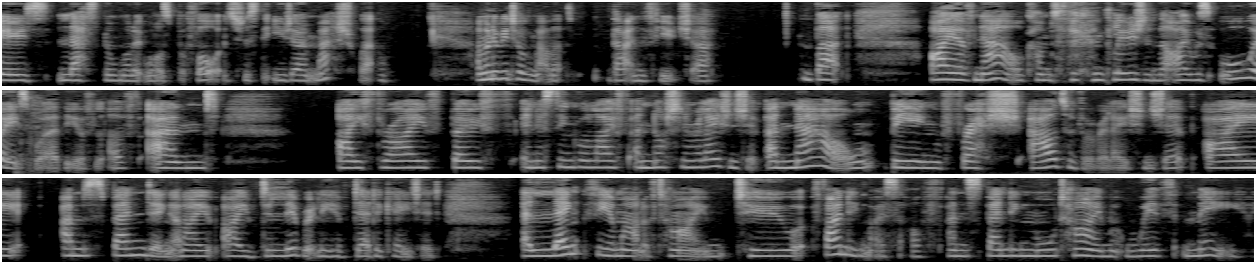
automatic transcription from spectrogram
is less than what it was before. It's just that you don't mesh well. I'm going to be talking about that, that in the future. But I have now come to the conclusion that I was always worthy of love and I thrive both in a single life and not in a relationship. And now, being fresh out of a relationship, I am spending and I, I deliberately have dedicated a lengthy amount of time to finding myself and spending more time with me,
